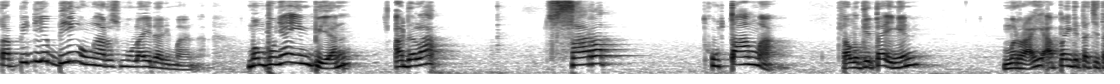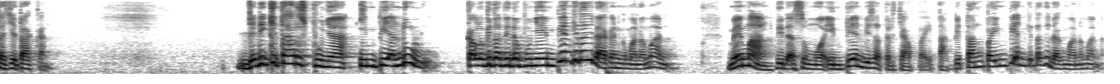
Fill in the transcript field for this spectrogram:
tapi dia bingung harus mulai dari mana. Mempunyai impian adalah syarat utama kalau kita ingin meraih apa yang kita cita-citakan. Jadi kita harus punya impian dulu. Kalau kita tidak punya impian, kita tidak akan ke mana-mana. Memang tidak semua impian bisa tercapai, tapi tanpa impian kita tidak ke mana-mana.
